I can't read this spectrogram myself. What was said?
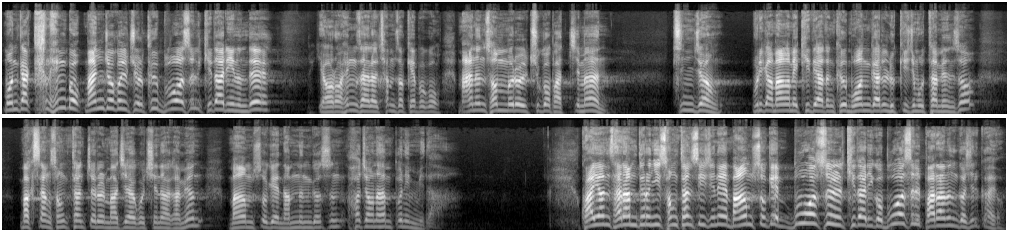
뭔가 큰 행복, 만족을 줄 그 무엇을 기다리는데 여러 행사를 참석해보고 많은 선물을 주고받지만 진정 우리가 마음에 기대하던 그 무언가를 느끼지 못하면서 막상 성탄절을 맞이하고 지나가면 마음속에 남는 것은 허전함 뿐입니다. 과연 사람들은 이 성탄 시즌에 마음속에 무엇을 기다리고 무엇을 바라는 것일까요?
